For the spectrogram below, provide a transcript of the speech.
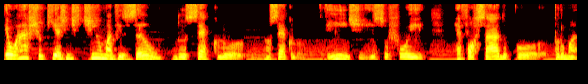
eu acho que a gente tinha uma visão do século no século 20, isso foi reforçado por, por uma,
